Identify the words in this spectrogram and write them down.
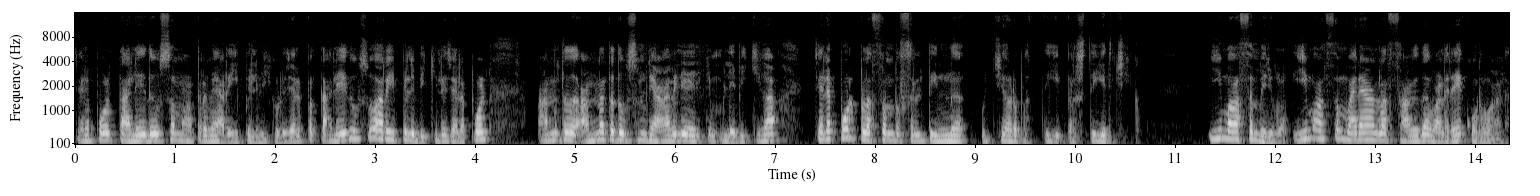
ചിലപ്പോൾ തലേ ദിവസം മാത്രമേ അറിയിപ്പ് ലഭിക്കുള്ളൂ. ചിലപ്പോൾ തലേ ദിവസവും അറിയിപ്പ് ലഭിക്കില്ല. ചിലപ്പോൾ അന്നത്തെ അന്നത്തെ ദിവസം രാവിലെ ആയിരിക്കും ലഭിക്കുക. ചിലപ്പോൾ പ്ലസ് വൺ റിസൾട്ട് ഇന്ന് ഉച്ചയോടെ പ്രസിദ്ധീ പ്രസിദ്ധീകരിച്ചേക്കും. ഈ മാസം വരുമോ? ഈ മാസം വരാനുള്ള സാധ്യത വളരെ കുറവാണ്.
